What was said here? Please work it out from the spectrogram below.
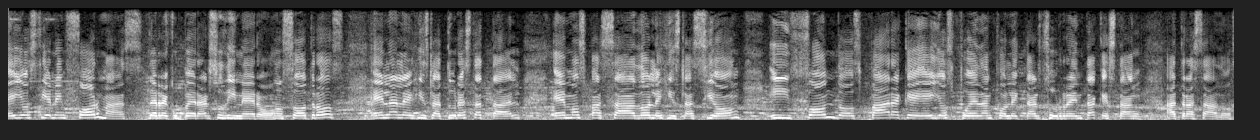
Ellos tienen formas de recuperar su dinero. Nosotros en la legislatura estatal hemos pasado legislación y fondos para que ellos puedan colectar su renta que están atrasados.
